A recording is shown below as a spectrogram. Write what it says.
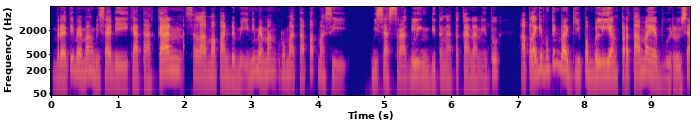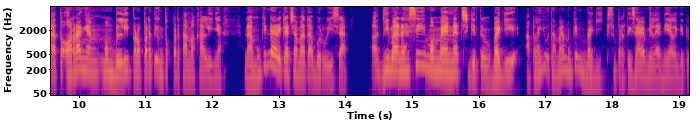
Berarti memang bisa dikatakan selama pandemi ini memang rumah tapak masih bisa struggling di tengah tekanan itu. Apalagi mungkin bagi pembeli yang pertama ya Bu Ruisa atau orang yang membeli properti untuk pertama kalinya. Nah mungkin dari kacamata Bu Ruisa, eh, gimana sih memanage gitu bagi apalagi utamanya mungkin bagi seperti saya milenial gitu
